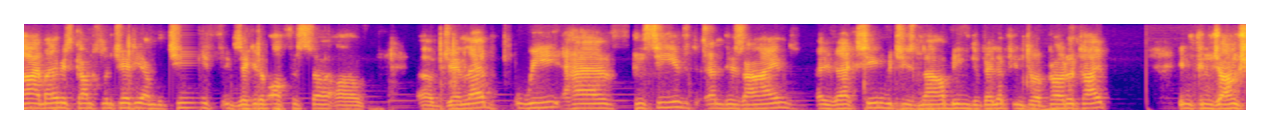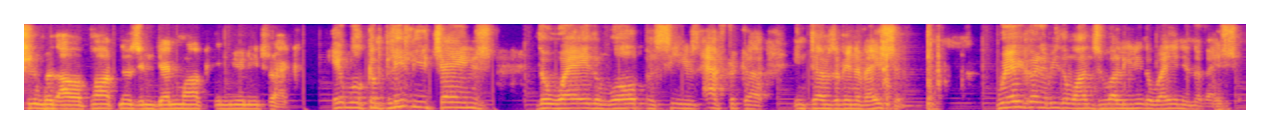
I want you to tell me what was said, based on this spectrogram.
Hi, my name is Kamslan Chetty. I'm the Chief Executive Officer of, of GenLab. We have conceived and designed a vaccine which is now being developed into a prototype in conjunction with our partners in Denmark, Immunitrack. It will completely change the way the world perceives Africa in terms of innovation. We're going to be the ones who are leading the way in innovation.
